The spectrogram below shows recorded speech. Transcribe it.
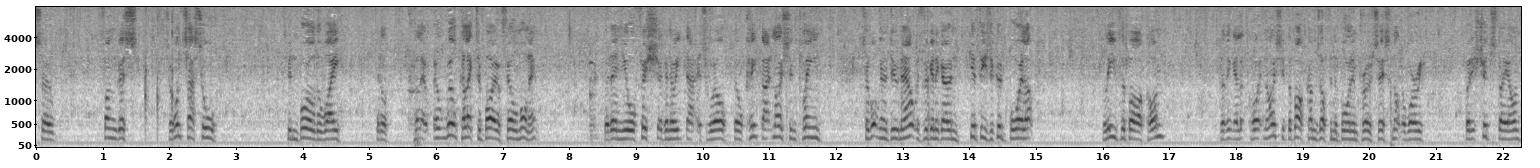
So fungus. So once that's all been boiled away it'll it will collect a biofilm on it. But then your fish are going to eat that as well. They'll keep that nice and clean. So what we're going to do now is we're going to go and give these a good boil up. Leave the bark on. I think they look quite nice. If the bark comes off in the boiling process not to worry. But it should stay on.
